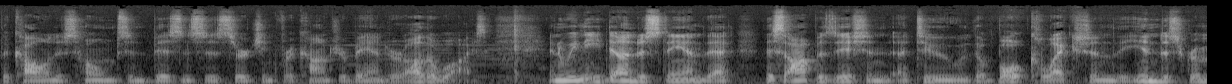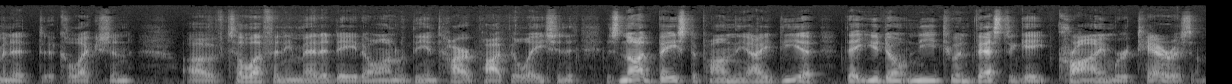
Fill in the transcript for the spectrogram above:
the colonists' homes and businesses searching for contraband or otherwise. And we need to understand that this opposition uh, to the bulk collection, the indiscriminate collection of telephony metadata on the entire population is not based upon the idea that you don't need to investigate crime or terrorism.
